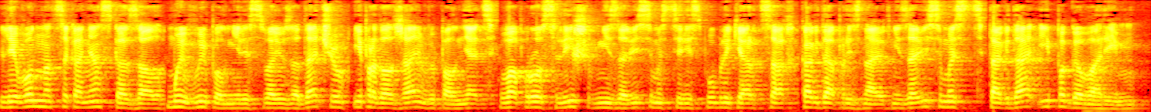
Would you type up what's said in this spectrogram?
Ливон Нацаканян сказал, мы выполнили свою задачу и продолжаем выполнять. Вопрос лишь в независимости Республики Арцах. Когда признают независимость, тогда и поговорим.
